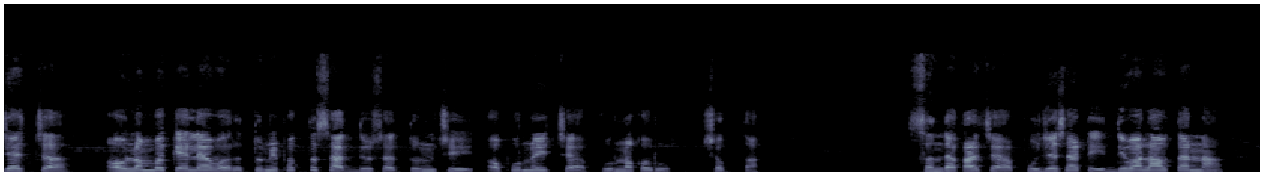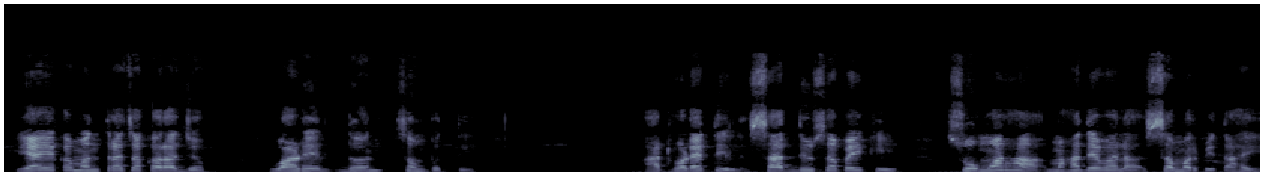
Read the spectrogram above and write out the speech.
ज्याचा अवलंब केल्यावर तुम्ही फक्त सात दिवसात तुमची अपूर्ण इच्छा पूर्ण करू शकता. संध्याकाळच्या पूजेसाठी दिवा लावताना या एका मंत्राचा करा जप वाढेल धन संपत्ती. आठवड्यातील सात दिवसापैकी सोमवार हा महादेवाला समर्पित आहे.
